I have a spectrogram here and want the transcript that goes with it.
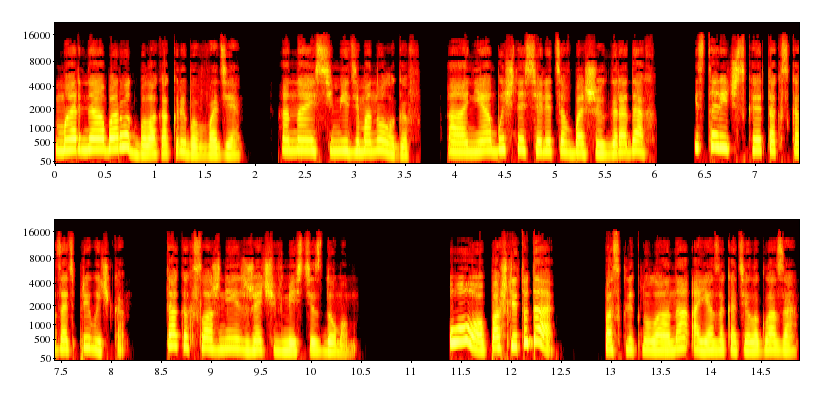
Марь, наоборот, была как рыба в воде. Она из семьи демонологов, а они обычно селятся в больших городах. Историческая, так сказать, привычка, так как сложнее сжечь вместе с домом. «О, пошли туда!» — воскликнула она, а я закатила глаза.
